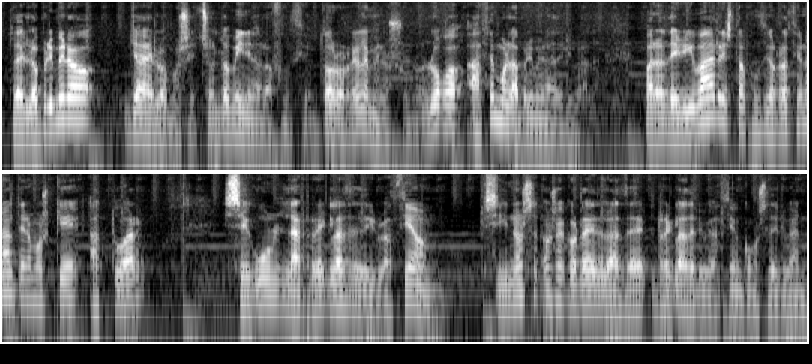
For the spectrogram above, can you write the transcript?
Entonces, lo primero ya lo hemos hecho, el dominio de la función, todos los reales menos 1. Luego hacemos la primera derivada. Para derivar esta función racional tenemos que actuar según las reglas de derivación. Si no os acordáis de las reglas de derivación, cómo se derivan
